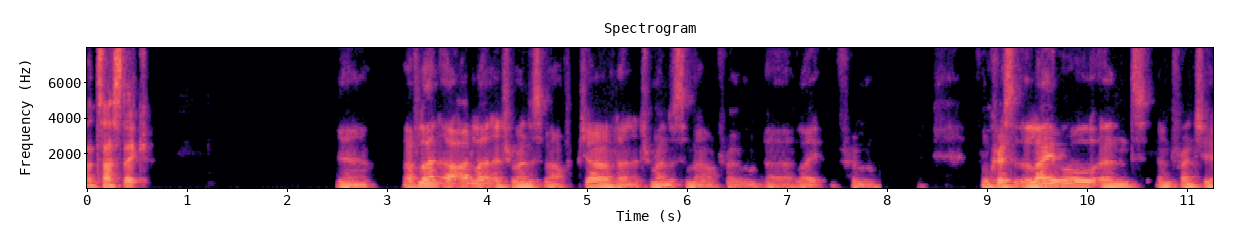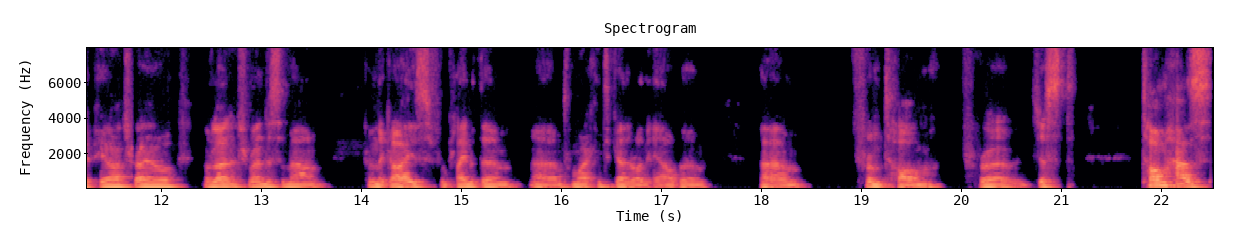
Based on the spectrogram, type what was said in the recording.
Fantastic. Yeah, I've learned. Uh, I've learned a tremendous amount from Joe. I've learned a tremendous amount from uh, like from from Chris at the label and and Frenchie at PR Trail. I've learned a tremendous amount from the guys, from playing with them, um, from working together on the album, um, from Tom. For just Tom has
